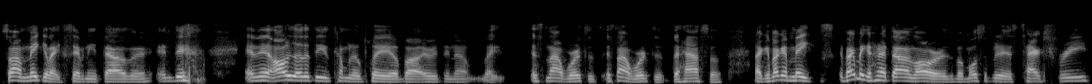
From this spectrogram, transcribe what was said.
So I'm making like seventy thousand, and then and then all these other things come into play about everything. I'm Like it's not worth it. It's not worth it. The hassle. Like if I can make if I can make a hundred thousand dollars, but most of it is tax free,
